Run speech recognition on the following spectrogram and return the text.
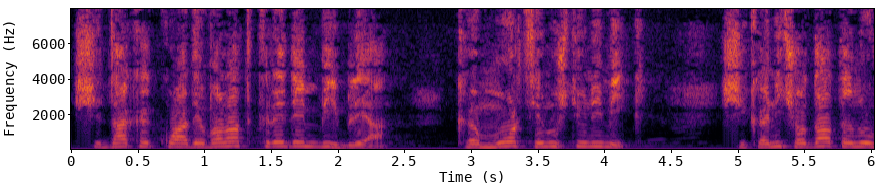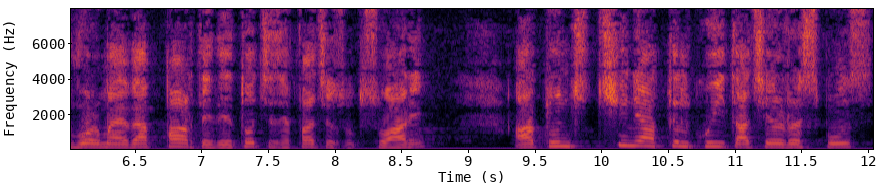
Și dacă cu adevărat crede în Biblia că morții nu știu nimic și că niciodată nu vor mai avea parte de tot ce se face sub soare, atunci cine a tâlcuit acel răspuns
